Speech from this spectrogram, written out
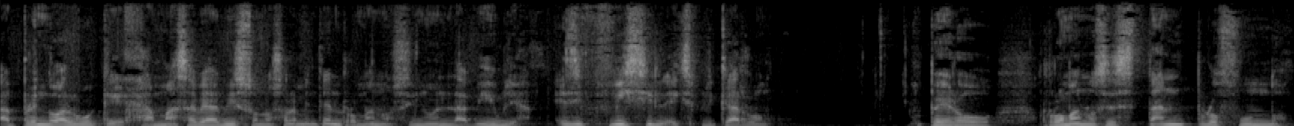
aprendo algo que jamás había visto, no solamente en Romanos, sino en la Biblia. Es difícil explicarlo, pero Romanos es tan profundo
